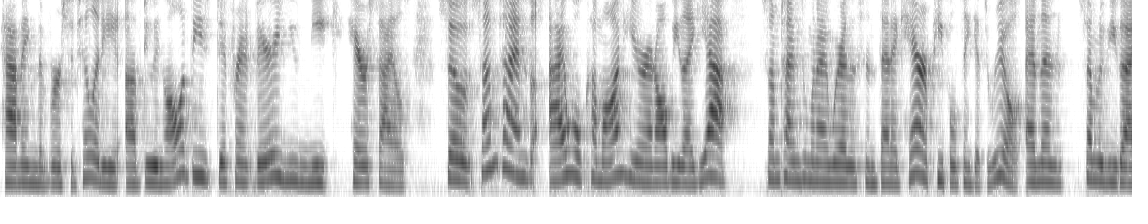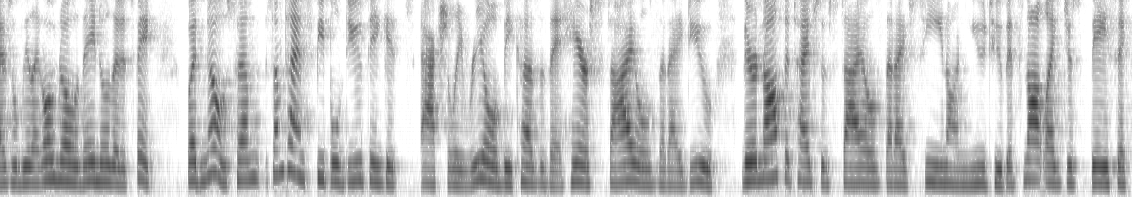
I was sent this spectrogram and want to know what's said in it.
having the versatility of doing all of these different, very unique hairstyles. So sometimes I will come on here and I'll be like, yeah, sometimes when I wear the synthetic hair, people think it's real. And then some of you guys will be like, oh no, they know that it's fake. But no, some sometimes people do think it's actually real because of the hairstyles that I do. They're not the types of styles that I've seen on YouTube. It's not like just basic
